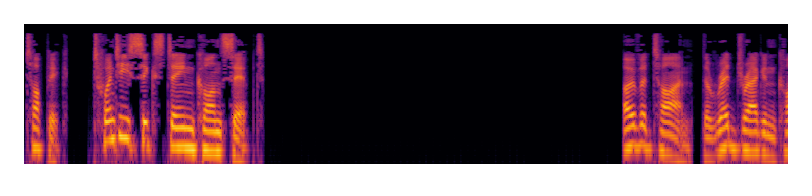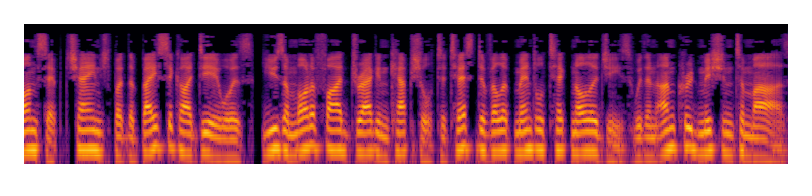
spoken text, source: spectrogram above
Topic: 2016 concept. Over time, the Red Dragon concept changed but the basic idea was, use a modified Dragon capsule to test developmental technologies with an uncrewed mission to Mars.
